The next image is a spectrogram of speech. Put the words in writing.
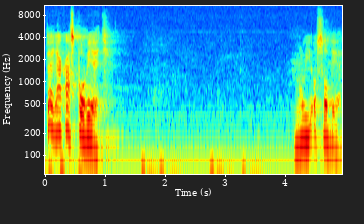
To je nějaká spověď. Mluví o sobě,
